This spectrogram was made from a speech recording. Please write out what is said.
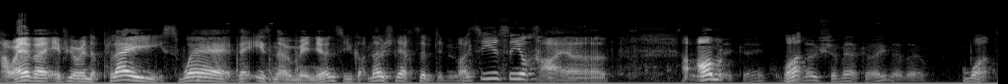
However, if you're in a place where there is no minion, so you've got no shliach tzibur to be made, you, so you're chayav. Um, Okay. what? No Shemer Kahina though, what?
